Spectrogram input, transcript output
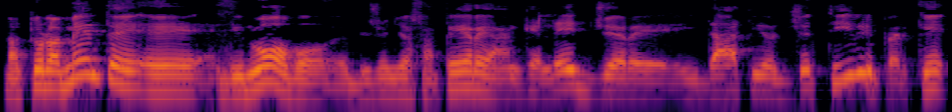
Naturalmente, eh, di nuovo, bisogna sapere anche leggere i dati oggettivi perché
